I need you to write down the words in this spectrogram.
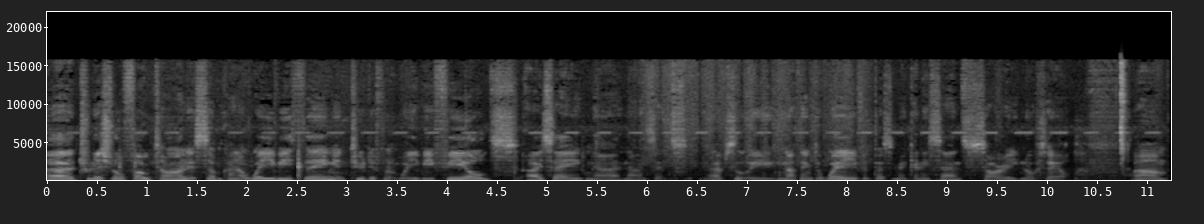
Uh, traditional photon is some kind of wavy thing in two different wavy fields. I say, nah, nonsense. Absolutely nothing to wave. It doesn't make any sense. Sorry, no sale. Um,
